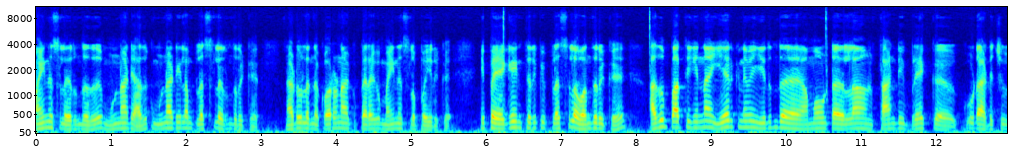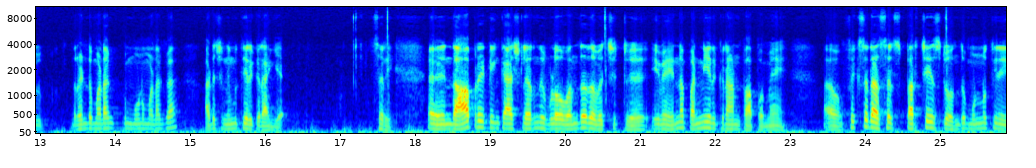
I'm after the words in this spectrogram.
மைனஸில் இருந்தது. முன்னாடி அதுக்கு முன்னாடிலாம் ப்ளஸில் இருந்திருக்கு. நடுவில் இந்த கொரோனாவுக்கு பிறகு மைனஸில் போயிருக்கு. இப்போ எகெயின் திருப்பி ப்ளஸில் வந்திருக்கு. அதுவும் பார்த்தீங்கன்னா ஏற்கனவே இருந்த அமௌண்ட்டை எல்லாம் தாண்டி பிரேக்கு கூட அடித்து ரெண்டு மடங்கு மூணு மடங்காக அடித்து நிமித்தி இருக்கிறாங்க. சரி. இந்த ஆப்ரேட்டிங் கேஷ்லேருந்து இவ்வளோ வந்ததை வச்சுட்டு இவன் என்ன பண்ணியிருக்கிறான்னு பார்ப்போமே ஃபிக்ஸட் அசெட்ஸ் பர்ச்சேஸ்டு வந்து முந்நூற்றி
